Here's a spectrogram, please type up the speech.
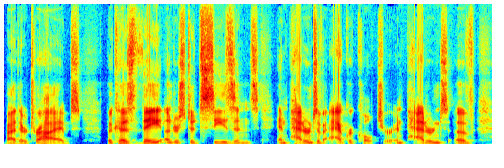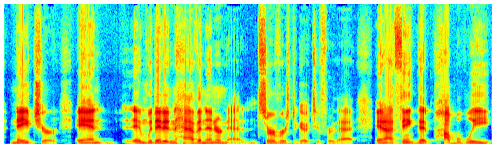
by their tribes because they understood seasons and patterns of agriculture and patterns of nature. And and they didn't have an internet and servers to go to for that. And i think that probably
